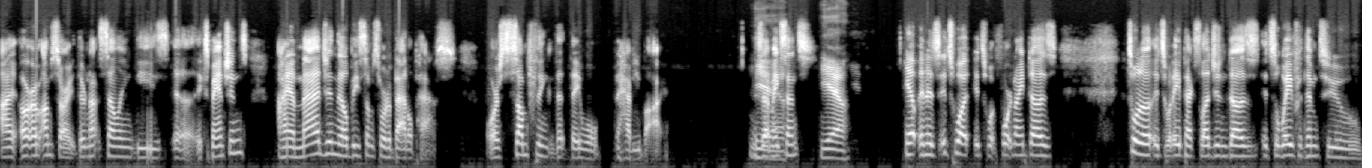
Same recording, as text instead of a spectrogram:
I or I'm sorry, they're not selling these uh, expansions. I imagine there'll be some sort of battle pass or something that they will have you buy. Does yeah. that make sense? Yeah. Yep, and it's it's what it's what Fortnite does. It's what a, it's what Apex Legend does. It's a way for them to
